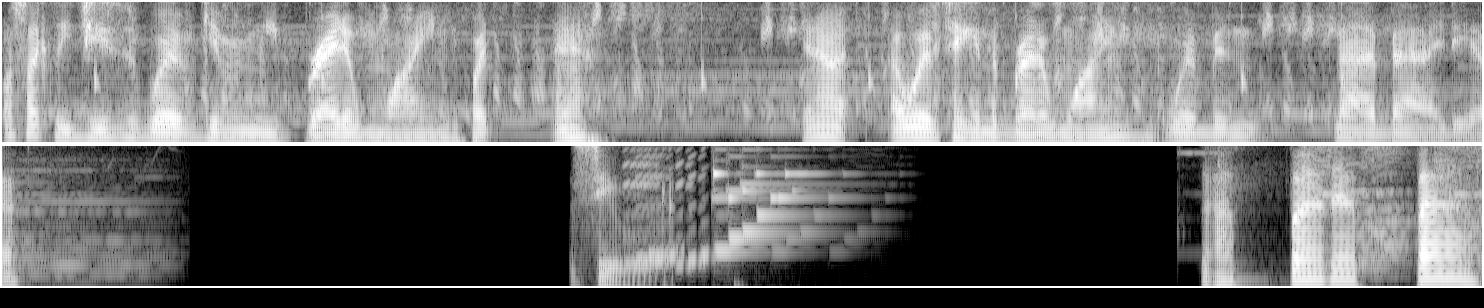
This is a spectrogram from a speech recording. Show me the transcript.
Most likely Jesus would have given me bread and wine, but eh. You know? I would have taken the bread and wine. It would have been not a bad idea. Let's see what we got. Ba ba ba.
